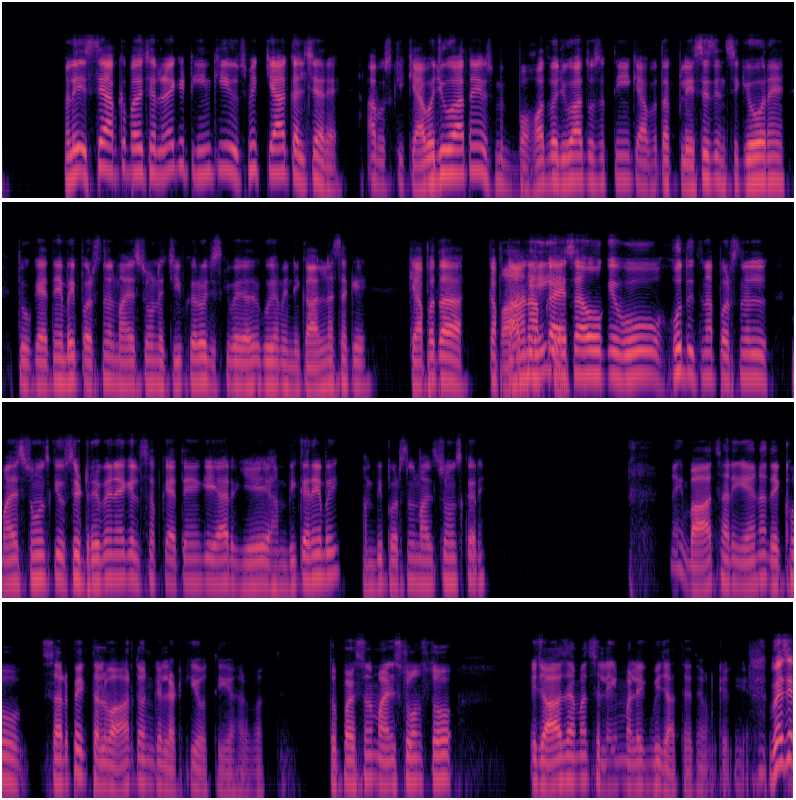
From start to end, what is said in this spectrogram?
مطلب اس سے آپ کو پتہ چل رہا ہے کہ ٹیم کی اس میں کیا کلچر ہے۔ اب اس کی کیا وجوہات ہیں؟ اس میں بہت وجوہات ہو سکتی ہیں۔ کیا پتہ پلیسز انسیکیور ہیں؟ تو کہتے ہیں بھائی پرسنل مائل اسٹون اچیو کرو جس کی وجہ سے کوئی ہمیں نکال نہ سکے۔ کیا پتہ کپتان آپ کا۔ ایسا ہو کہ وہ خود اتنا پرسنل مائل اسٹونس کی اس سے ڈریون ہے کہ سب کہتے ہیں کہ یار یہ ہم بھی کریں بھائی ہم بھی پرسنل مائل اسٹونس کریں۔ نہیں بات ساری یہ ہے نا دیکھو سر پہ ایک تلوار تو ان کے لٹکی ہوتی ہے ہر وقت۔ تو پرسنل مائل سٹونز تو اجاز احمد سلیم ملک بھی جاتے تھے ان کے لیے۔ ویسے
